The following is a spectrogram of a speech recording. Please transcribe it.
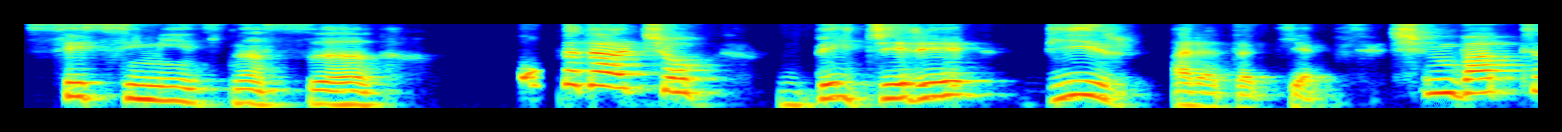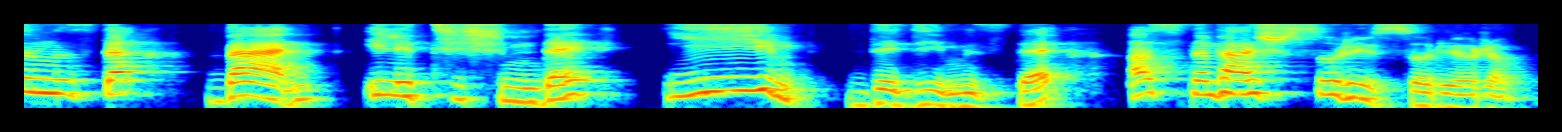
sesimiz nasıl, o kadar çok beceri bir aradaki. Şimdi baktığımızda ben iletişimde iyiyim dediğimizde aslında ben şu soruyu soruyorum.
